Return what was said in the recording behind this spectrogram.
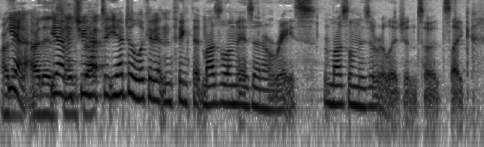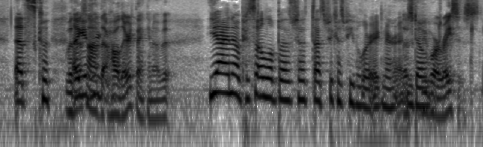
Are yeah, they are they the yeah, same but you have to you have to look at it and think that Muslim isn't a race. Muslim is a religion, so it's like that's. co- But like that's not how they're thinking of it. Yeah, I know. because a little- but That's because people are ignorant That's and don't. people are racist.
